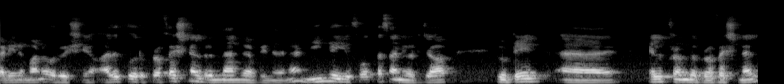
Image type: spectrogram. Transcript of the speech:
கடினமான ஒரு விஷயம். அதுக்கு ஒரு ப்ரொஃபஷனல் இருந்தாங்க அப்படின்னதுன்னா நீங்கள் you focus on your job you take help from the professional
